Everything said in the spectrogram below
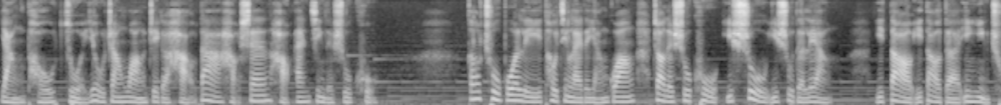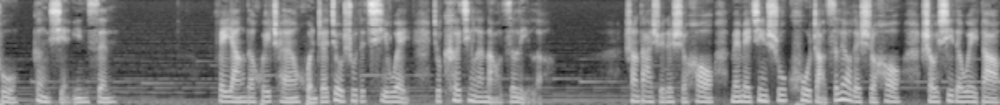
仰头左右张望这个好大、好深、好安静的书库。高处玻璃透进来的阳光，照得书库一束一束的亮，一道一道的阴影处更显阴森。飞扬的灰尘混着旧书的气味，就刻进了脑子里了。上大学的时候，每每进书库找资料的时候，熟悉的味道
